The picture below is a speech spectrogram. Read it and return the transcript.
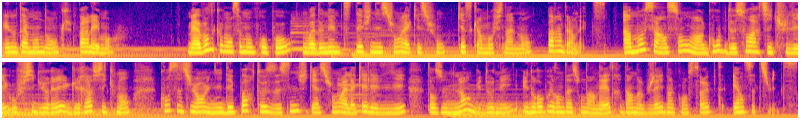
et notamment donc par les mots. Mais avant de commencer mon propos, on va donner une petite définition à la question qu'est-ce qu'un mot finalement? par internet. Un mot, c'est un son ou un groupe de sons articulés ou figurés graphiquement, constituant une idée porteuse de signification à laquelle est liée, dans une langue donnée, une représentation d'un être, d'un objet, d'un concept, et ainsi de suite.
